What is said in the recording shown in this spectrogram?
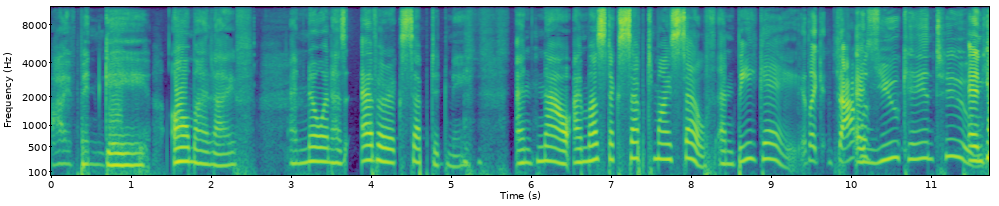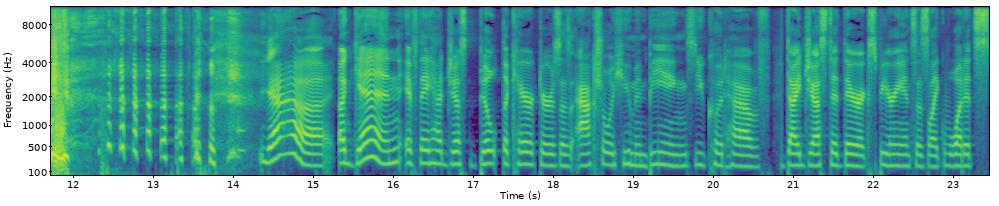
I've been gay all my life, and no one has ever accepted me. and now I must accept myself and be gay. Like that and was you can too. and you yeah again if they had just built the characters as actual human beings you could have digested their experience as like what it's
